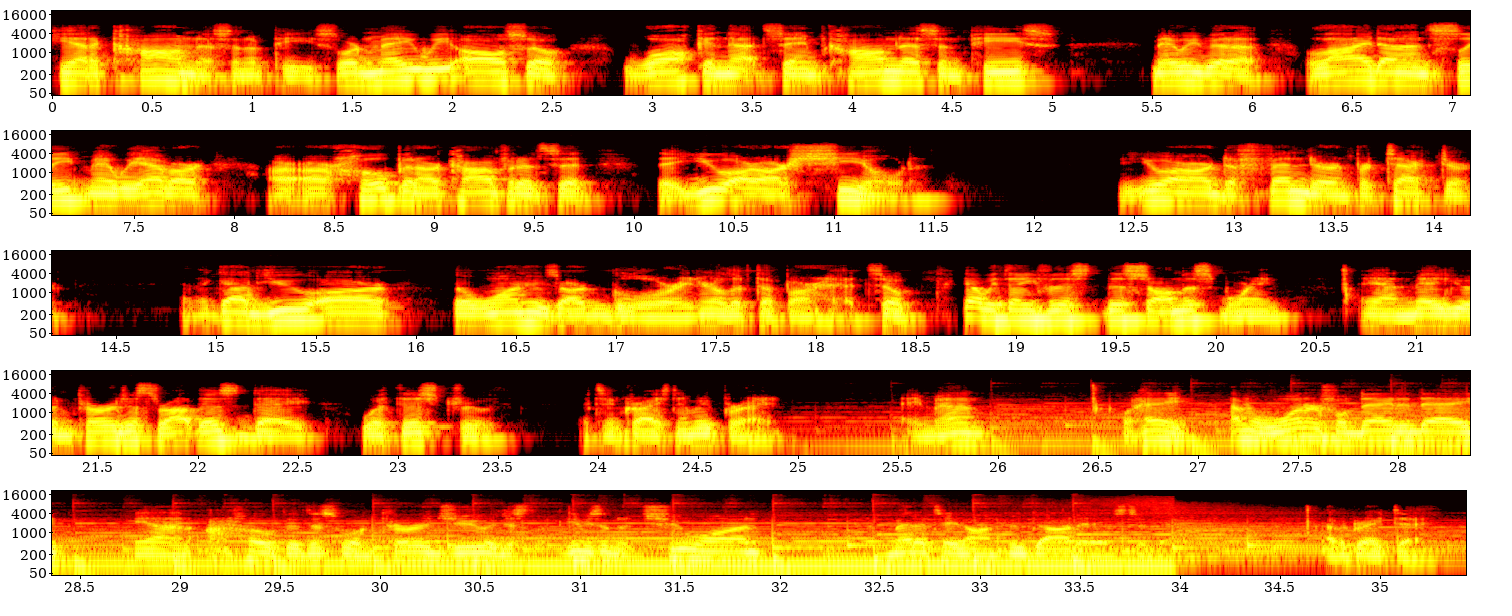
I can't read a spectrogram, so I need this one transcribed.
he had a calmness and a peace. Lord, may we also walk in that same calmness and peace. May we be able to lie down and sleep. May we have our, our, our hope and our confidence that, that you are our shield. You are our defender and protector. And that God, you are the one who's our glory, and you're lift up our head. So, God, we thank you for this, this psalm this morning, and may you encourage us throughout this day with this truth. It's in Christ's name we pray. Amen. Well, hey, have a wonderful day today, and I hope that this will encourage you and just give you something to chew on and meditate on who God is today. Have a great day.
